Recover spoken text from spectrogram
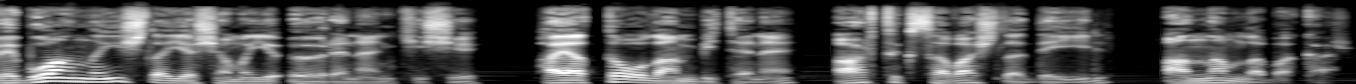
Ve bu anlayışla yaşamayı öğrenen kişi, hayatta olan bitene artık savaşla değil, anlamla bakar.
